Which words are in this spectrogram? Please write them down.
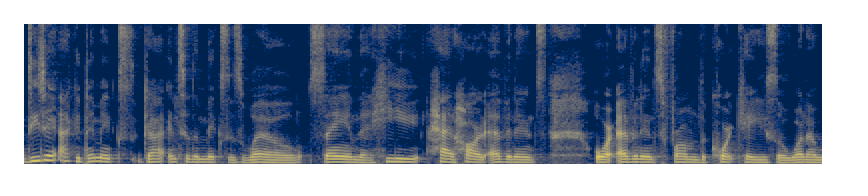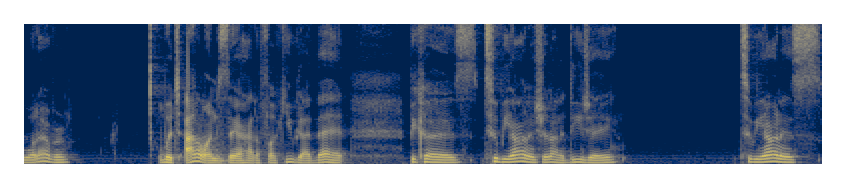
DJ Akademiks got into the mix as well, saying that he had hard evidence or evidence from the court case or whatever, whatever. Which I don't understand how the fuck you got that. Because to be honest, you're not a DJ. To be honest,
